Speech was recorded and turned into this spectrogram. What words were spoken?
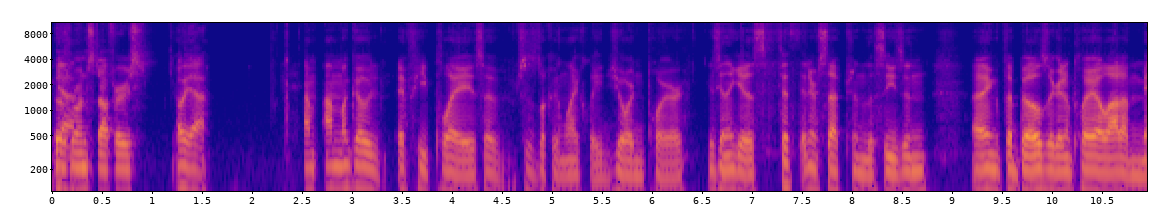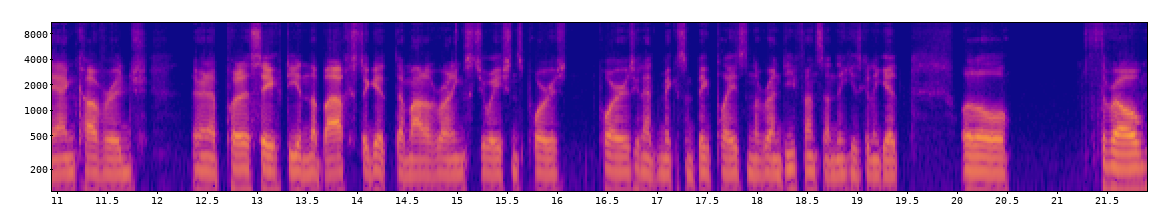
those Yeah. run stuffers. Oh yeah, I'm, I'm gonna go if he plays, which is looking likely. Jordan Poyer. He's gonna get his fifth interception of the season. I think the Bills are gonna play a lot of man coverage. They're gonna put a safety in the box to get them out of running situations. Poyer's is gonna have to make some big plays in the run defense. I think he's gonna get a little throw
